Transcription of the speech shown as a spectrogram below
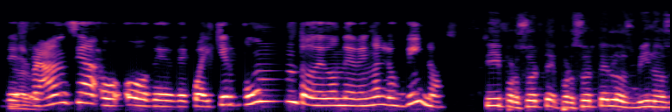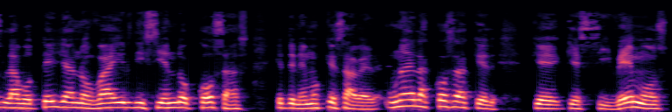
de Francia o, de, cualquier punto de donde vengan los vinos. Sí, por suerte, por suerte los vinos, la botella nos va a ir diciendo cosas que tenemos que saber. Una de las cosas que, que, que si vemos,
